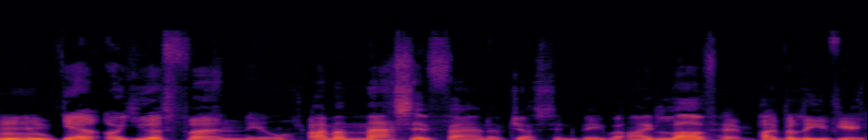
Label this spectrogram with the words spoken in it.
Mm, yeah, are you a fan, Neil? I'm a massive fan of Justin Bieber. I love him. I believe you.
